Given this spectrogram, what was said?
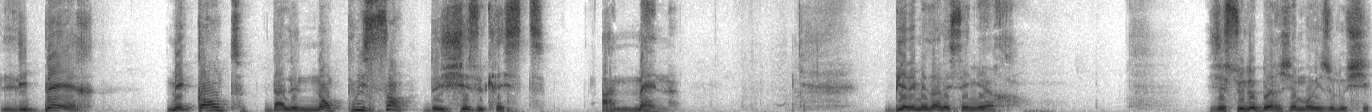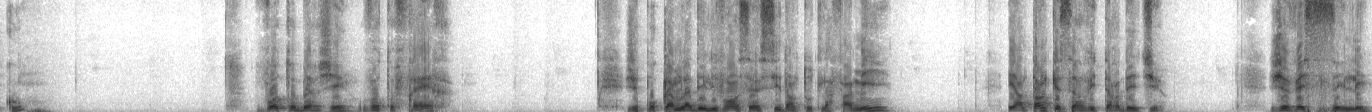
libère mes comptes dans le nom puissant de Jésus-Christ. Amen. Bien-aimé dans le Seigneur, je suis le berger Moïse Louchikou, votre berger, votre frère. Je proclame la délivrance ainsi dans toute la famille. Et en tant que serviteur de Dieu, je vais sceller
